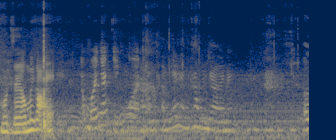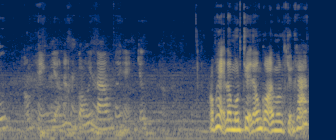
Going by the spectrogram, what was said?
Một giờ ông mới gọi ấy. ông mới nhắc chuyện qua đâu Ông nhắc em không giờ nè ừ ông hẹn giờ nào ông gọi người ta ông phải hẹn chứ ông hẹn là một chuyện ông gọi một chuyện khác.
